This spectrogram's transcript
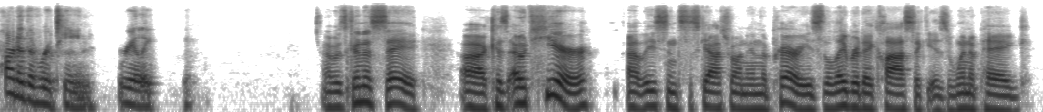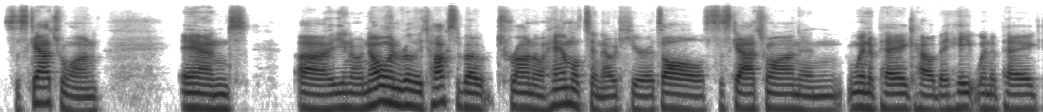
part of the routine really. I was gonna say, because uh, out here, at least in Saskatchewan in the prairies, the Labor Day Classic is Winnipeg, Saskatchewan, and uh, you know, no one really talks about Toronto Hamilton out here. It's all Saskatchewan and Winnipeg, how they hate Winnipeg.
